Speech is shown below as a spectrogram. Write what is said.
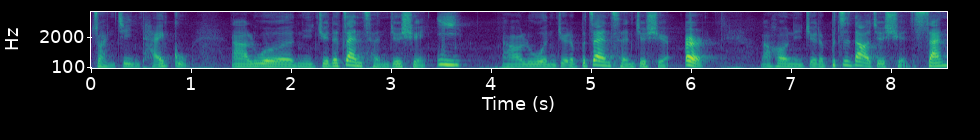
转进台股？那如果你觉得赞成，你就选一；然后如果你觉得不赞成，就选二；然后你觉得不知道，就选三。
